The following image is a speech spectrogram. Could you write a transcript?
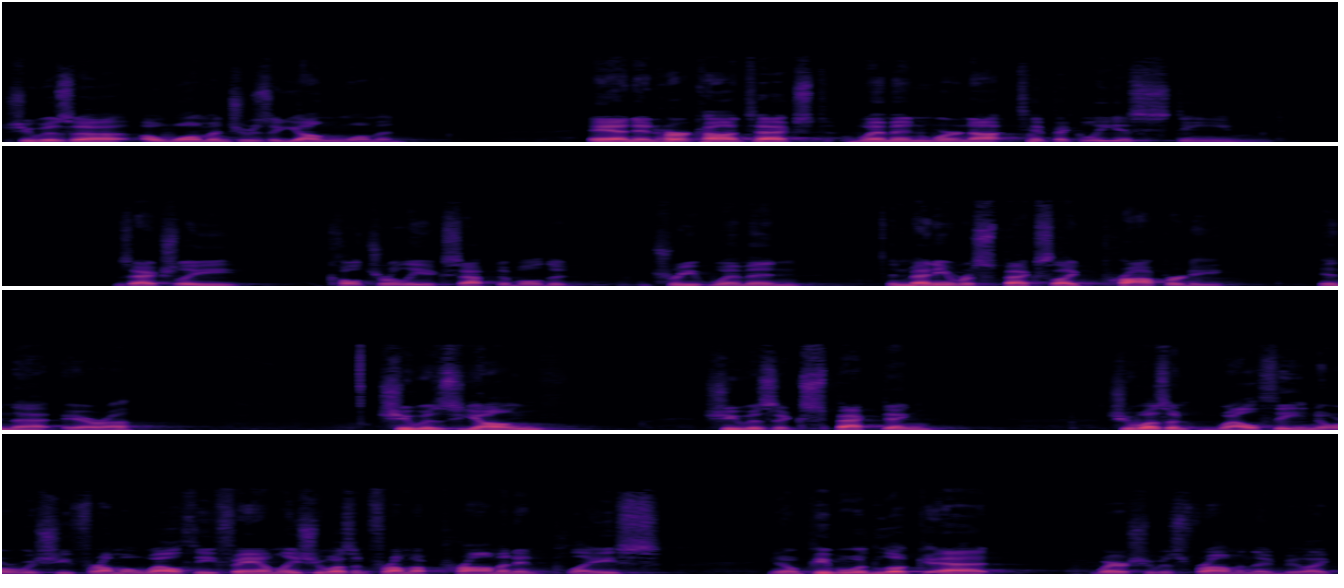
she was a, a woman, she was a young woman. And in her context, women were not typically esteemed. It was actually culturally acceptable to treat women in many respects like property in that era. She was young, she was expecting. She wasn't wealthy, nor was she from a wealthy family. She wasn't from a prominent place. You know, people would look at where she was from and they'd be like,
